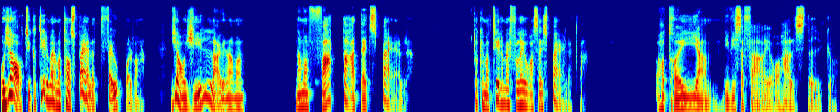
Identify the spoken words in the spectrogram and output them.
Och jag tycker till och med när man tar spelet fotboll, va? jag gillar ju när man, när man fattar att det är ett spel. Då kan man till och med förlora sig i spelet. Va? Och ha tröjan i vissa färger och halsduk. Och...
